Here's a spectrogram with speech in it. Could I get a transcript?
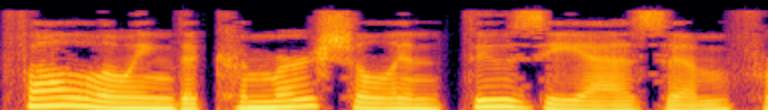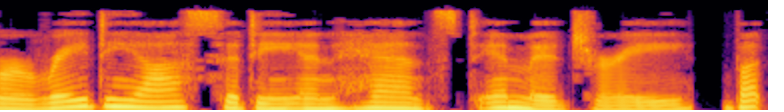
Following the commercial enthusiasm for radiosity-enhanced imagery, but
